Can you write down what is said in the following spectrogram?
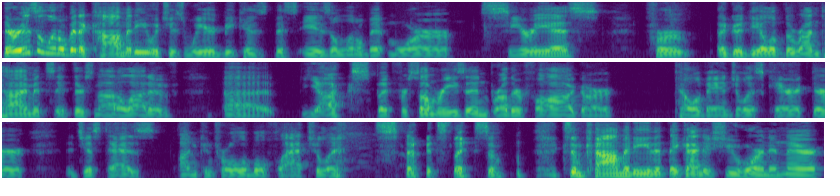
There is a little bit of comedy, which is weird because this is a little bit more serious for a good deal of the runtime. It's it there's not a lot of uh yucks, but for some reason, Brother Fog, our televangelist character, just has uncontrollable flatulence. so it's like some some comedy that they kind of shoehorn in there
